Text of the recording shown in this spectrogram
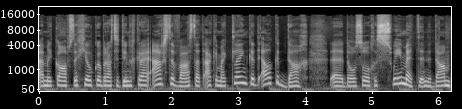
uh, met Kaapse geelkobras te doen gekry. Ergste was dat ek en my kleinkind elke dag uh, daarso geswem het in 'n dam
